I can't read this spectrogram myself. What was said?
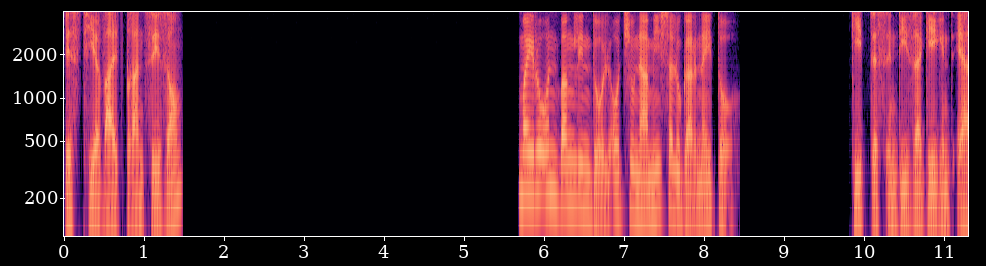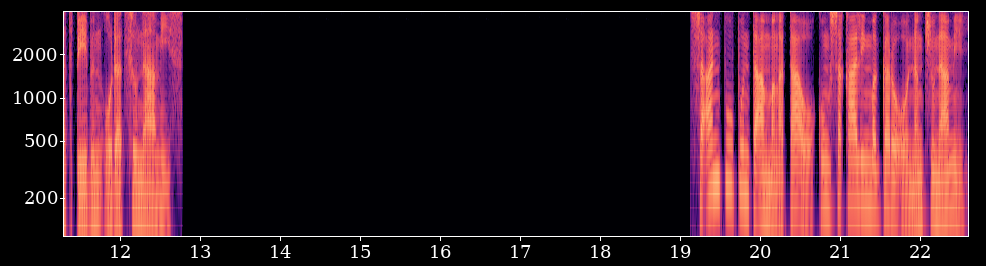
Ist hier Waldbrandsaison? Mayroon bang lindol o tsunami sa lugar na ito? Gibt es in dieser Gegend Erdbeben oder Tsunamis? Saan pupunta ang mga tao kung sakaling magkaroon ng tsunami?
